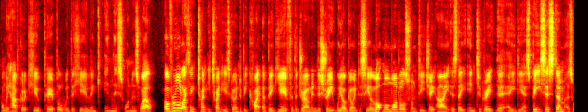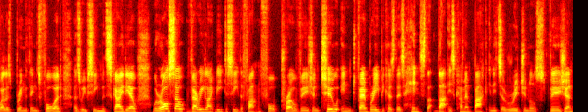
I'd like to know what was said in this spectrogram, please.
And we have got a Cube Purple with the Herelink in this one as well. Overall, I think 2020 is going to be quite a big year for the drone industry. We are going to see a lot more models from DJI as they integrate their ADS-B system, as well as bring things forward, as we've seen with Skydio. We're also very likely to see the Phantom 4 Pro version 2 in February, because there's hints that that is coming back in its original version.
